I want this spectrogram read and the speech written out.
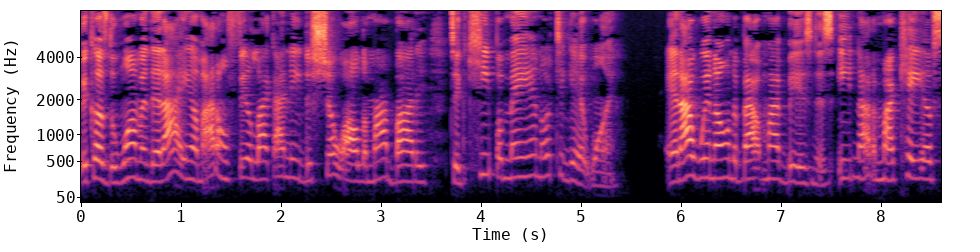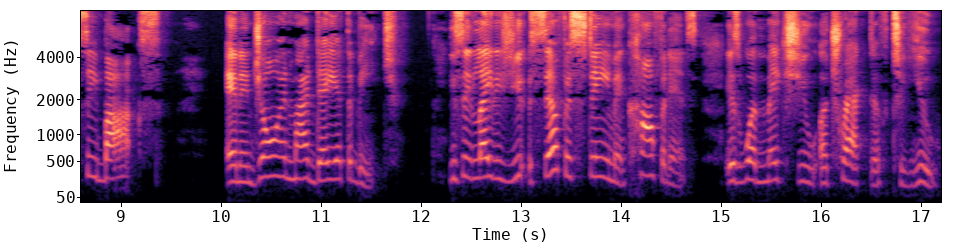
Because the woman that I am, I don't feel like I need to show all of my body to keep a man or to get one. And I went on about my business, eating out of my KFC box and enjoying my day at the beach. You see, ladies, you, self-esteem and confidence is what makes you attractive to you.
